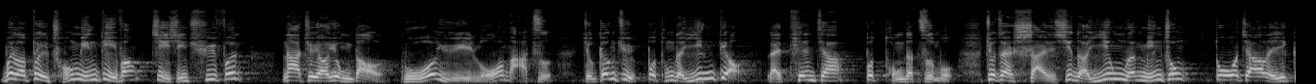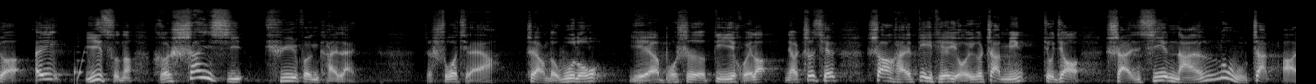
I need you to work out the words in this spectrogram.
为了对重名地方进行区分，那就要用到国语罗马字，就根据不同的音调来添加不同的字母。就在陕西的英文名中多加了一个 A，以此呢和山西区分开来。这说起来啊。这样的乌龙也不是第一回了。你看，之前上海地铁有一个站名就叫陕西南路站啊，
